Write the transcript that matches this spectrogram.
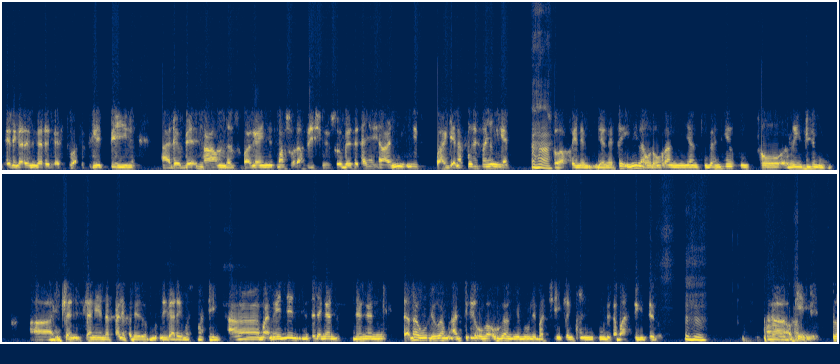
eh, negara-negara dekat situ. Ada Filipina ada Vietnam dan sebagainya. Termasuklah Malaysia. So bila saya tanya ah, ni, ni bahagian apa sebenarnya? ni kan? Aha. so apa yang dia, dia kata inilah orang-orang yang tugas dia untuk review uh, iklan-iklan yang datang daripada negara masing-masing uh, maknanya kita jangan jangan tak tahu dia orang ada orang-orang yang boleh baca iklan menggunakan bahasa kita tu Mhm. Uh, okay. So,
